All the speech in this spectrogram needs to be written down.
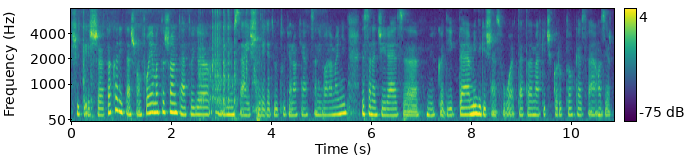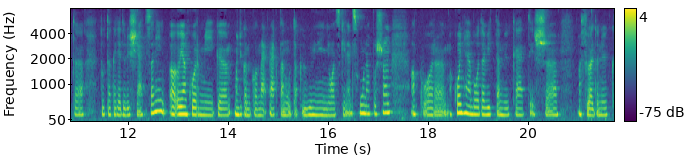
sütés, takarítás van folyamatosan, tehát hogy muszáj is, hogy egyedül tudjanak játszani valamennyit, de szerencsére ez működik, de mindig is ez volt, tehát már kicsikoruktól kezdve azért tudtak egyedül is játszani. Olyankor még, mondjuk amikor megtanultak ülni 8-9 hónaposan, akkor a konyhába oda vittem őket, és a földön ők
